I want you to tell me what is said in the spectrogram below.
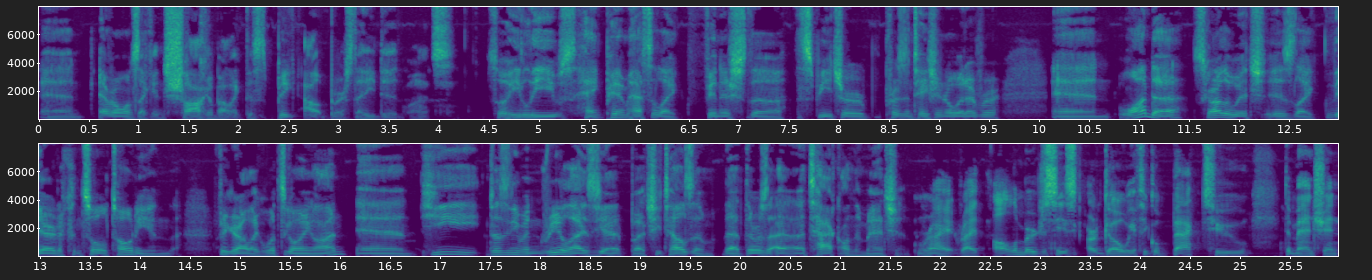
and everyone's like in shock about like this big outburst that he did. What? So he leaves. Hank Pym has to like finish the, the speech or presentation or whatever. And Wanda, Scarlet Witch, is like there to console Tony and figure out like what's going on. And he doesn't even realize yet, but she tells him that there was a- an attack on the mansion. Right, right. All emergencies are go. We have to go back to the mansion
